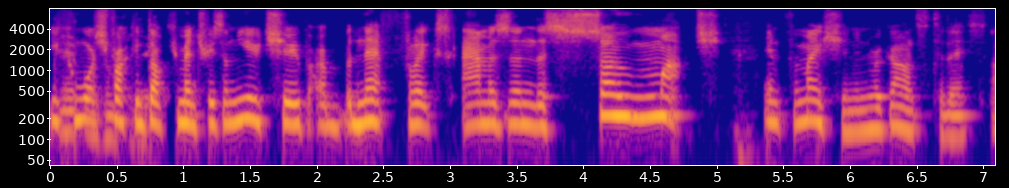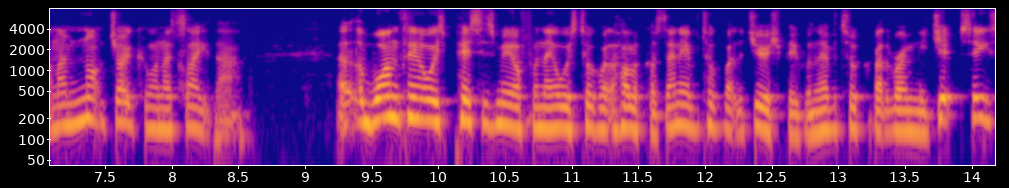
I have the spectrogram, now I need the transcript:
You can watch fucking documentaries on YouTube, uh, Netflix, Amazon. There's so much information in regards to this, and I'm not joking when I say that. Uh, the one thing always pisses me off when they always talk about the Holocaust, they never talk about the Jewish people, they never talk about the Romani gypsies,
